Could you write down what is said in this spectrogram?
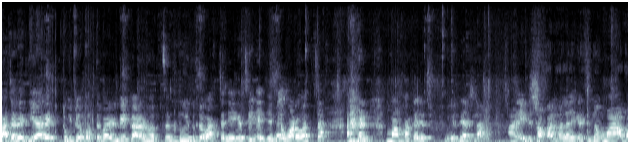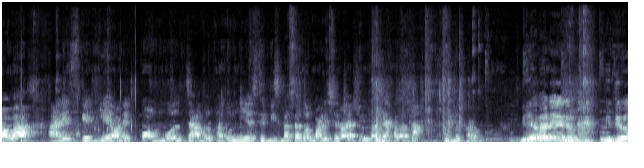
বাজারে গিয়ে আর একটু ভিডিও করতে পারিনি কারণ হচ্ছে দুই দুটো বাচ্চা নিয়ে গেছি এই যে একটা বড় বাচ্চা আর মাম্মাকে যে শুয়ে দিয়ে আসলাম আর এই যে সকালবেলায় গেছিল মা বাবা আর এসকে গিয়ে অনেক কম্বল চাদর ফাদর নিয়ে এসেছি বিছনার চাদর বালিশের রয়া আর দেখালাম না এগুলো ছাড়াবো বিয়ে বাড়ির ভিডিও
